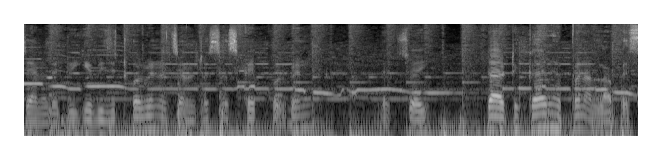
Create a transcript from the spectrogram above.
চ্যানেলে ঢুকে ভিজিট করবেন আর চ্যানেলটা সাবস্ক্রাইব করবেন। দেখছই টেক কেয়ার হ্যাপেন আল্লাহ হাফেজ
